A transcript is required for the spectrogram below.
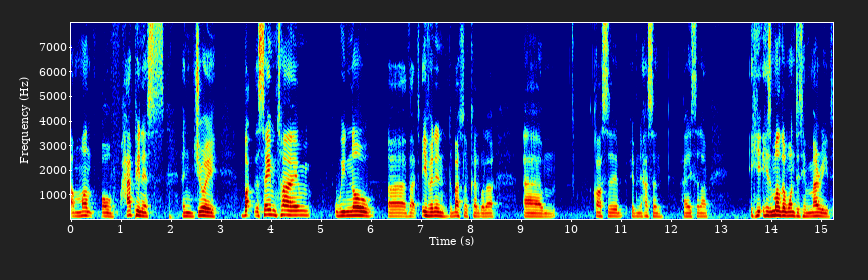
a month of happiness and joy, but at the same time, we know uh, that even in the Battle of Karbala, um, Qasim ibn Hassan, alayhi salam, he, his mother wanted him married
